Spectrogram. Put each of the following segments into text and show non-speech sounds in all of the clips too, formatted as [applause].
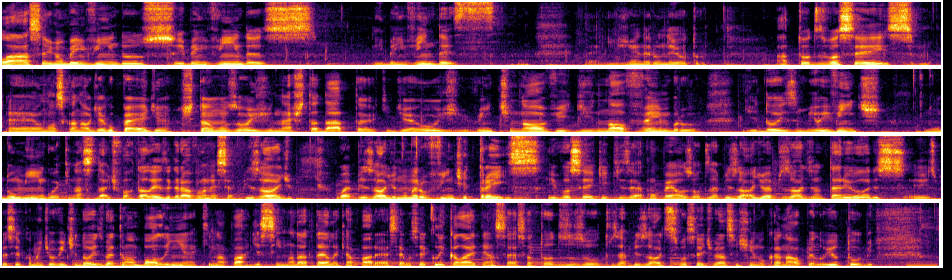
Olá, sejam bem-vindos e bem-vindas e bem-vindas é, em gênero neutro a todos vocês. É o nosso canal Diegopédia. Estamos hoje nesta data, que dia é hoje? 29 de novembro de 2020 num domingo aqui na cidade de Fortaleza, gravando esse episódio, o episódio número 23. E você que quiser acompanhar os outros episódios, os episódios anteriores, especificamente o 22, vai ter uma bolinha aqui na parte de cima da tela que aparece. Aí você clica lá e tem acesso a todos os outros episódios se você estiver assistindo o canal pelo YouTube.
